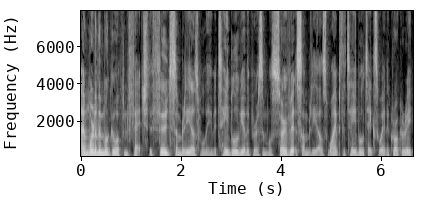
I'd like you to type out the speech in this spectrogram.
And one of them will go up and fetch the food. Somebody else will leave a table. The other person will serve it. Somebody else wipes the table, takes away the crockery.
